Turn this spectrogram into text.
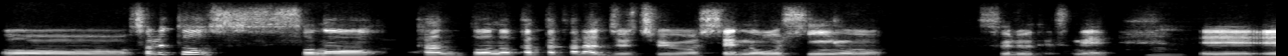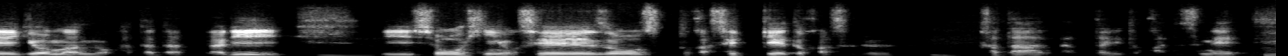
おそれと、その担当の方から受注をして納品をするですね、うん。えー営業マンの方だったり、いい商品を製造とか設計とかする方だったりとかですね、うん。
